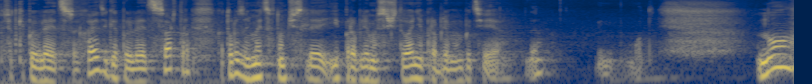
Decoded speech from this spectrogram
все-таки появляется Хайдегер, появляется Сартр, который занимается в том числе и проблемой существования, проблемой бытия, да, вот. Но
